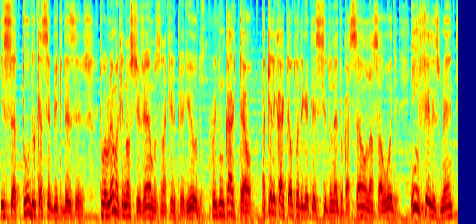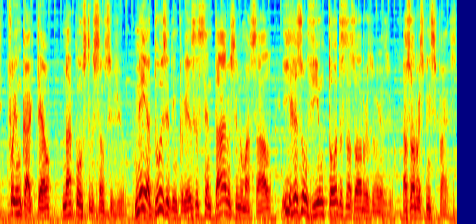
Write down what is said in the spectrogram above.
isso é tudo que a CEBIC deseja. O problema que nós tivemos naquele período foi de um cartel. Aquele cartel poderia ter sido na educação, na saúde. Infelizmente, foi um cartel na construção civil. Meia dúzia de empresas sentaram-se numa sala e resolviam todas as obras do Brasil, as obras principais.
